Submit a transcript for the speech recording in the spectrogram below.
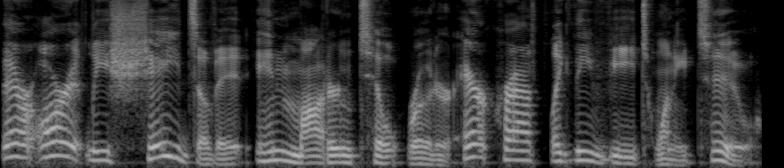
there are at least shades of it in modern tilt-rotor aircraft like the V-22.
